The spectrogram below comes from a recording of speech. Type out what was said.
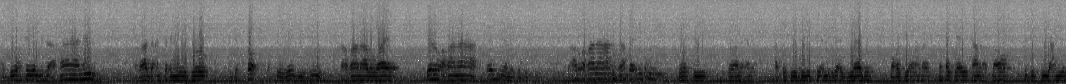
haddii waktiga galadiis la aqaanin araada an taxmeyso jirto waktiga galadiisii la aqaanaado waaye see lu aqaanaha lasokusi waxaa lu aqaanaha saanta idisi doortii waa la helo asasii gulidki misla ziyaado maqrkii orada kabalkeedi kaamil asbaho sujudkii yani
